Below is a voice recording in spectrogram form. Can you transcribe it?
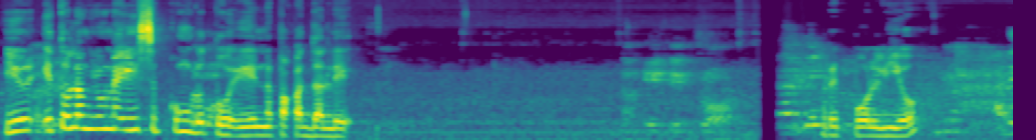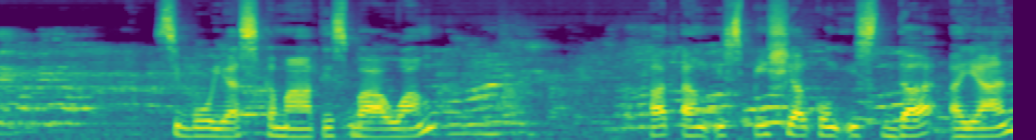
Yun, ito lang yung naisip kong lutuin, napakadali. Repolyo, sibuyas, kamatis, bawang, at ang special kong isda, ayan,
